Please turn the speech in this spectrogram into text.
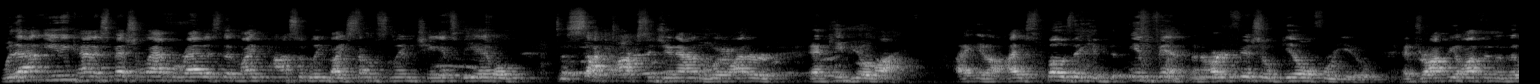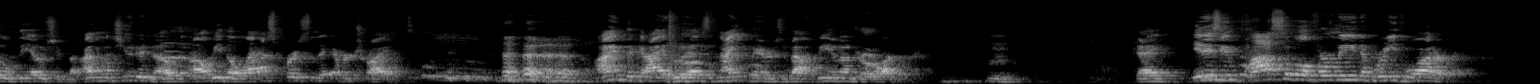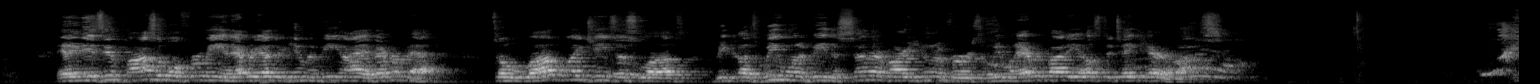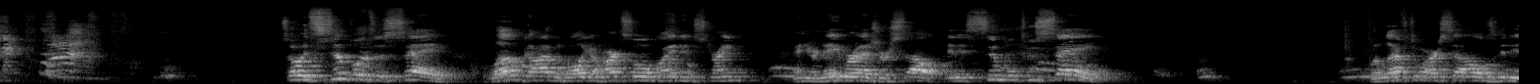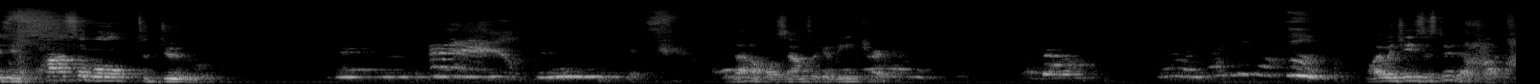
without any kind of special apparatus that might possibly, by some slim chance, be able to suck oxygen out of the water and keep you alive. I, you know, I suppose they could invent an artificial gill for you and drop you off in the middle of the ocean, but I want you to know that I'll be the last person to ever try it. I'm the guy who has nightmares about being underwater. Hmm. Okay? It is impossible for me to breathe water. And it is impossible for me and every other human being I have ever met to love like Jesus loves because we want to be the center of our universe and we want everybody else to take care of us. So it's simple to say, love God with all your heart, soul, mind, and strength and your neighbor as yourself. It is simple to say. But left to ourselves, it is impossible to do. That almost sounds like a mean trick. Why would Jesus do that to us?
